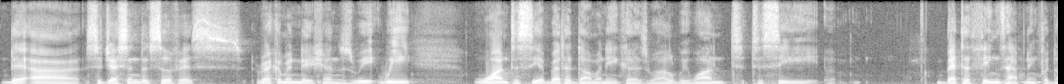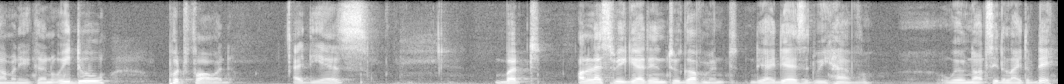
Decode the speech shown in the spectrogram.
there are suggestions that surface, recommendations. We, we want to see a better Dominica as well. We want to see uh, better things happening for Dominica. And we do put forward ideas, but unless we get into government, the ideas that we have will not see the light of day.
